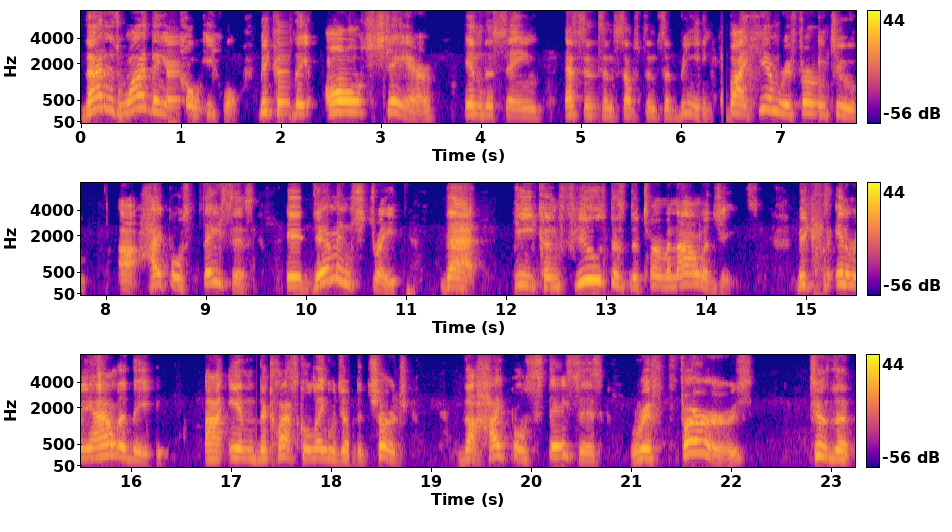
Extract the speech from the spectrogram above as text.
That is why they are co equal, because they all share in the same essence and substance of being. By him referring to uh, hypostasis, it demonstrates that he confuses the terminologies because in reality, uh, in the classical language of the church, the hypostasis refers to the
